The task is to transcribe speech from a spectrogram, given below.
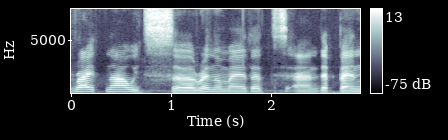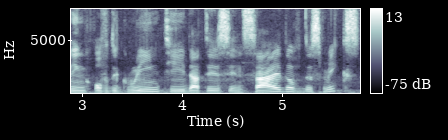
right now it's uh, renovated and depending of the green tea that is inside of this mix.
